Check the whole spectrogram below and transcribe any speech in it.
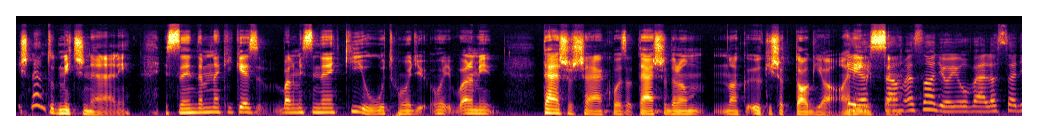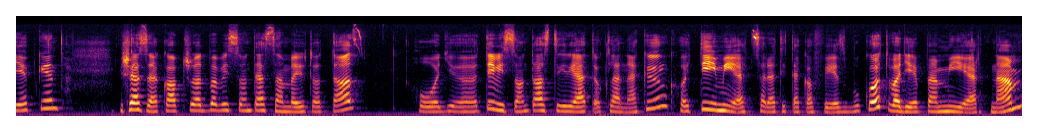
és nem tud mit csinálni. És szerintem nekik ez valami szinten egy kiút, hogy, hogy valami társasághoz, a társadalomnak ők is a tagja, a Értem, része. ez nagyon jó válasz egyébként. És ezzel kapcsolatban viszont eszembe jutott az, hogy ti viszont azt írjátok le nekünk, hogy ti miért szeretitek a Facebookot, vagy éppen miért nem,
